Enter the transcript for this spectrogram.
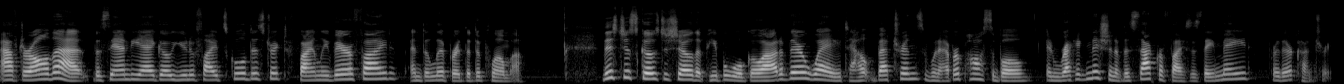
after all that, the San Diego Unified School District finally verified and delivered the diploma. This just goes to show that people will go out of their way to help veterans whenever possible in recognition of the sacrifices they made for their country.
